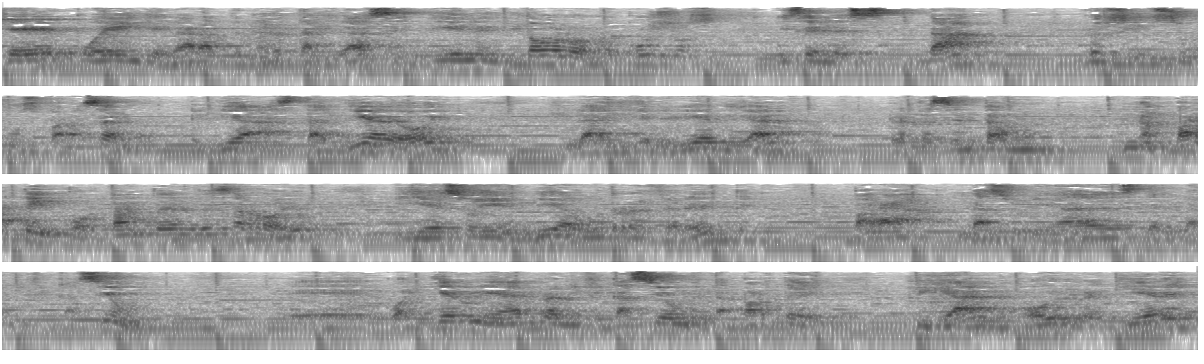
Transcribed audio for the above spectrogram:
que pueden llegar a tener calidad si tienen todos los recursos y se les da los insumos para hacerlo. El día, hasta el día de hoy, la ingeniería vial representa una parte importante del desarrollo y es hoy en día un referente para las unidades de planificación. Cualquier unidad de planificación en la parte vial hoy requiere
